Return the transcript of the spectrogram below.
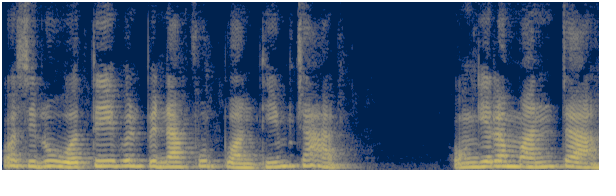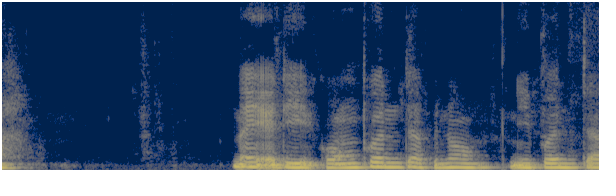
ก็สิรู้ว่าติเพิ่นเป็นนักฟุตบอลทีมชาติ ของเยอรมันจ้ะในอดีตของเพิ่นจ้ะพี่น้องนี่เพิ่นจ้ะ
